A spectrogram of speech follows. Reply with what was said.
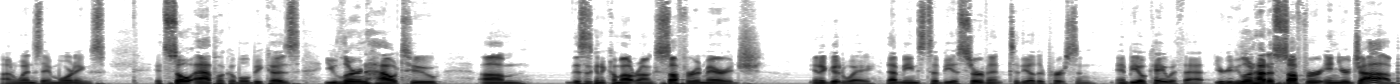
on Wednesday mornings. It's so applicable because you learn how to, um, this is going to come out wrong, suffer in marriage in a good way. That means to be a servant to the other person and be okay with that. You're, you learn how to suffer in your job.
